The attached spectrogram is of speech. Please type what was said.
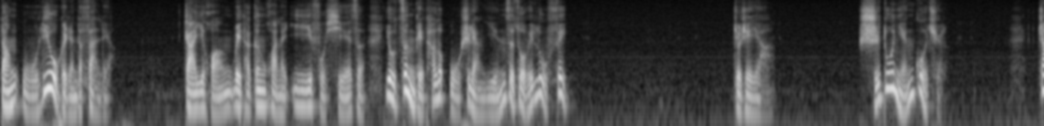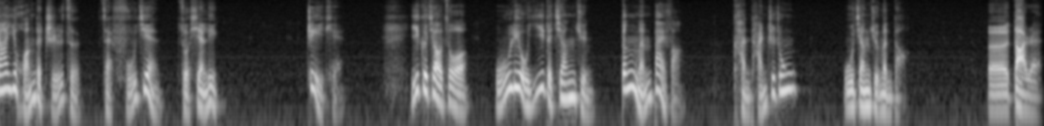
当五六个人的饭量。扎一黄为他更换了衣服鞋子，又赠给他了五十两银子作为路费。就这样，十多年过去了。扎一黄的侄子在福建做县令。这一天，一个叫做……吴六一的将军登门拜访，侃谈之中，吴将军问道：“呃，大人，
